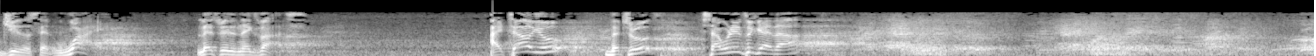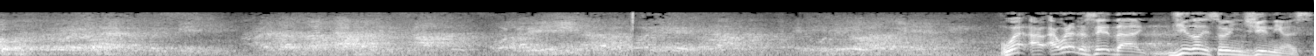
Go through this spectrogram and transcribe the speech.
Jesus said, why? Let's read the next verse. I tell you the truth. Shall we read together? Well, I, I, wanted to say that Jesus is so ingenious,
